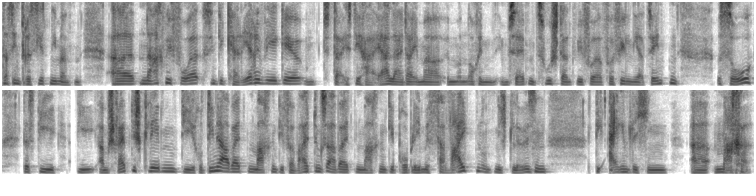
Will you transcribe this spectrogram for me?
Das interessiert niemanden. Äh, nach wie vor sind die Karrierewege, und da ist die HR leider immer, immer noch im, im selben Zustand wie vor, vor vielen Jahrzehnten, so, dass die, die am Schreibtisch kleben, die Routinearbeiten machen, die Verwaltungsarbeiten machen, die Probleme verwalten und nicht lösen, die eigentlichen äh, Macher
